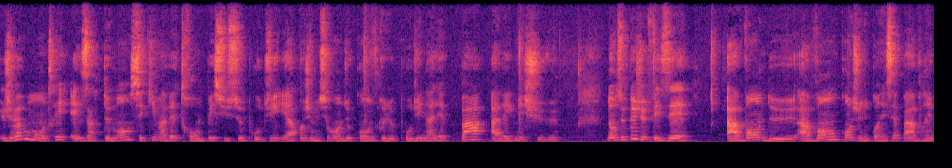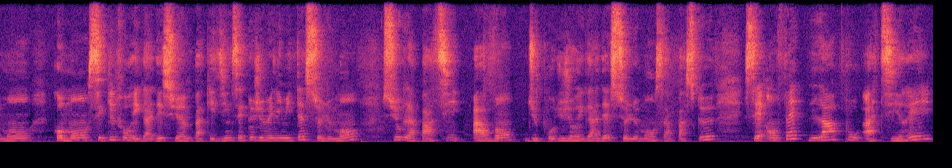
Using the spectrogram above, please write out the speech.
je vais vous montrer exactement ce qui m'avait trompé sur ce produit. Et après, je me suis rendu compte que le produit n'allait pas avec mes cheveux. Donc, ce que je faisais, avant de avant quand je ne connaissais pas vraiment comment ce qu'il faut regarder sur un packaging c'est que je me limitais seulement sur la partie avant du produit je regardais seulement ça parce que c'est en fait là pour attirer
